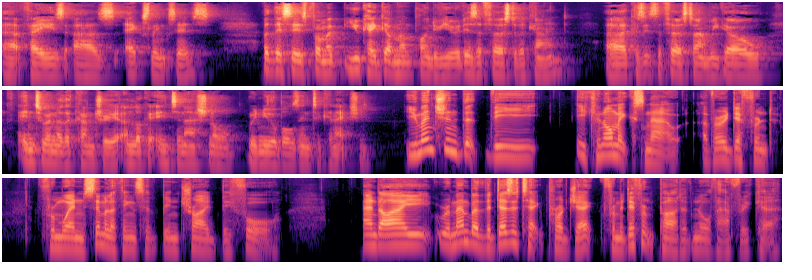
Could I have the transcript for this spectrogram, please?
uh, phase as Xlinks is. But this is from a UK government point of view, it is a first of a kind because uh, it's the first time we go into another country and look at international renewables interconnection. You mentioned that the economics now are very different from when similar things have been tried before. And I remember the Desertec project from a different part of North Africa.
